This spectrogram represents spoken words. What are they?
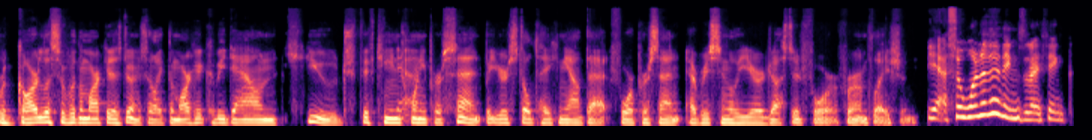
regardless of what the market is doing. So, like the market could be down huge 15, Yeah. 20%, but you're still taking out that 4% every single year adjusted for, for inflation. Yeah. So one of the things that I think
